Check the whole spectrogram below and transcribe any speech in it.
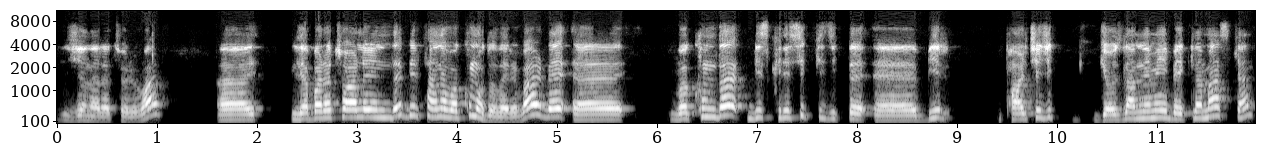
jeneratörü var. E, laboratuvarlarında bir tane vakum odaları var ve e, vakumda biz klasik fizikte e, bir parçacık gözlemlemeyi beklemezken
